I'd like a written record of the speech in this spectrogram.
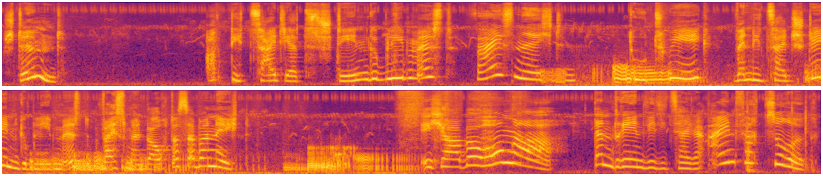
Stimmt. Ob die Zeit jetzt stehen geblieben ist? Weiß nicht. Du Tweak, wenn die Zeit stehen geblieben ist, weiß mein Bauch das aber nicht. Ich habe Hunger. Dann drehen wir die Zeiger einfach zurück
